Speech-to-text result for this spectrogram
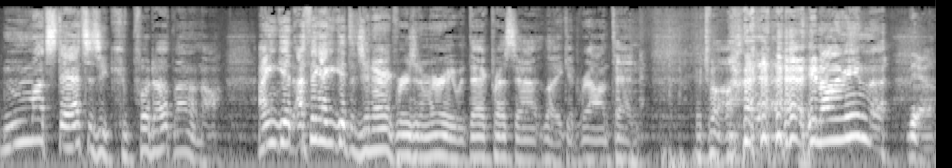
much stats as he could put up. I don't know. I can get. I think I can get the generic version of Murray with Dak Prescott, like at round 10 or 12. you know what I mean? Yeah,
